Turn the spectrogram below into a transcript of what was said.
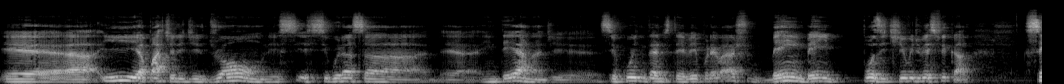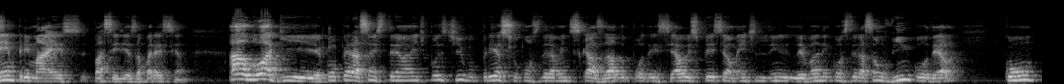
é, e a parte ali de drone e, segurança é, interna, de circuito interno de TV por aí, eu acho bem, bem positivo e diversificado. Sempre mais parcerias aparecendo. A Log, cooperação extremamente positiva, preço consideravelmente descasado, potencial, especialmente levando em consideração o vínculo dela com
